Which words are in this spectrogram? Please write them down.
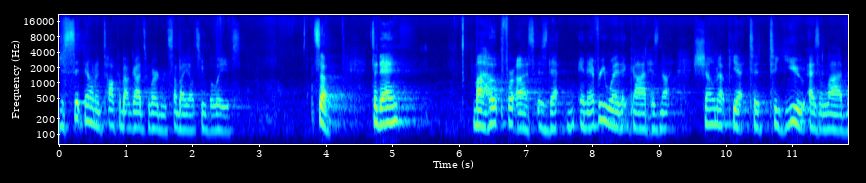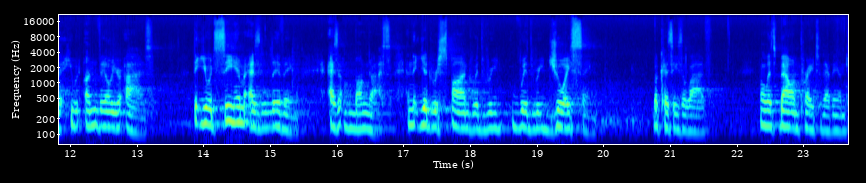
Just sit down and talk about God's Word with somebody else who believes. So, today, my hope for us is that in every way that God has not shown up yet to, to you as alive, that He would unveil your eyes, that you would see Him as living, as among us, and that you'd respond with, re, with rejoicing because He's alive. Well, let's bow and pray to that end.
